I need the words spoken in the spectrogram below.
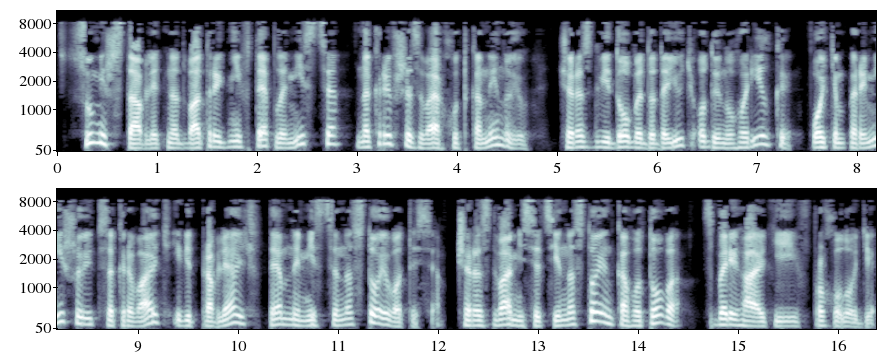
Суміш ставлять на 2-3 дні в тепле місце, накривши зверху тканиною. Через дві доби додають один у горілки, потім перемішують, закривають і відправляють в темне місце настоюватися. Через два місяці настоянка готова, зберігають її в прохолоді,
